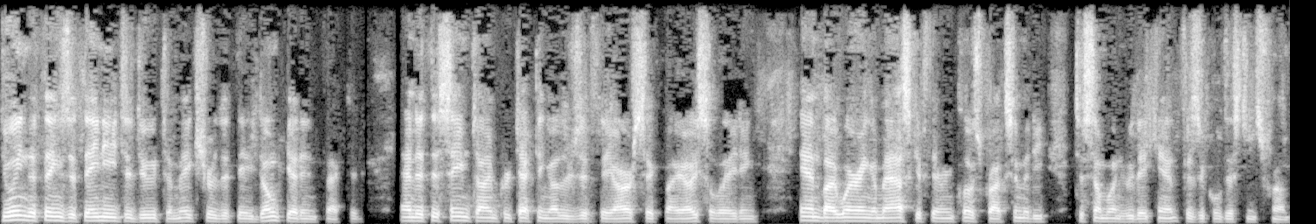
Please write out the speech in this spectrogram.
doing the things that they need to do to make sure that they don't get infected, and at the same time protecting others if they are sick by isolating and by wearing a mask if they're in close proximity to someone who they can't physical distance from.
